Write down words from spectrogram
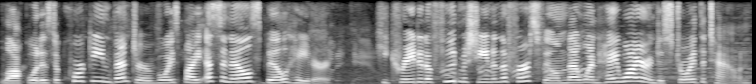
Lockwood is the quirky inventor voiced by SNL's Bill Hader. He created a food machine in the first film that went haywire and destroyed the town.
